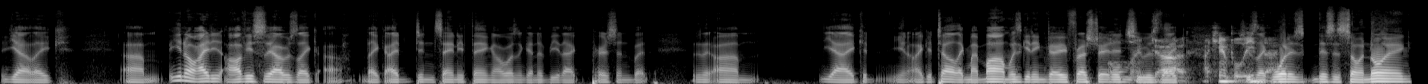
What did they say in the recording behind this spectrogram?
yeah, like. Um, you know, I didn't. Obviously, I was like, uh, like I didn't say anything. I wasn't gonna be that person, but um, yeah, I could, you know, I could tell like my mom was getting very frustrated. oh she was God. like, I can't believe she's like, that. what is this is so annoying.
